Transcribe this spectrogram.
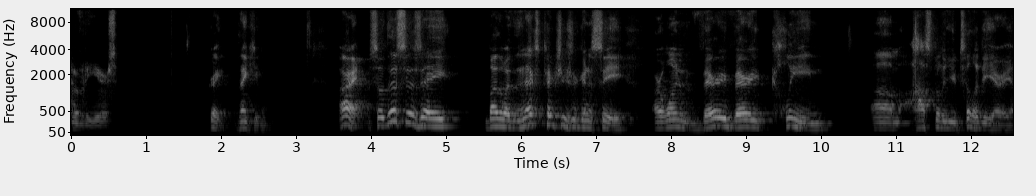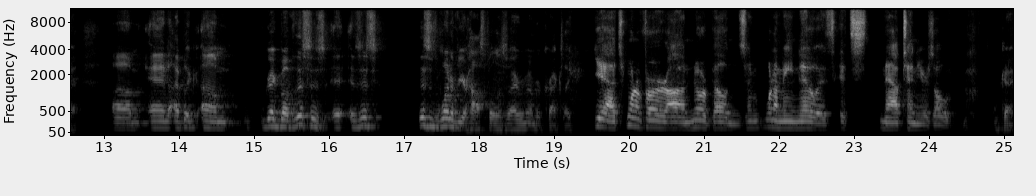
over the years. Great, thank you. All right, so this is a, by the way, the next pictures you're gonna see are one very, very clean um, hospital utility area. Um, and I believe, um, Greg Bova, this is, is this, this is one of your hospitals, if I remember correctly. Yeah, it's one of our uh, newer buildings. And what I mean new is it's now 10 years old. Okay.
